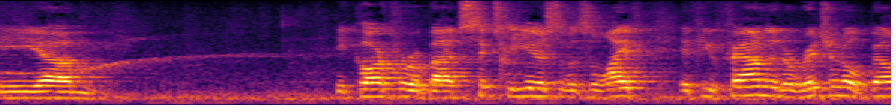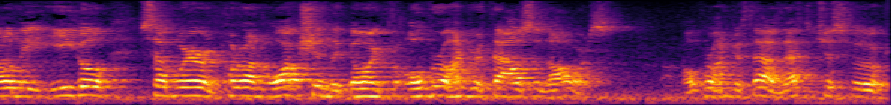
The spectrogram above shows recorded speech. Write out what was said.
He, um, he carved for about 60 years of his life. If you found an original Bellamy eagle somewhere and put it on auction, they're going for over $100,000. Over 100,000. That's just for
